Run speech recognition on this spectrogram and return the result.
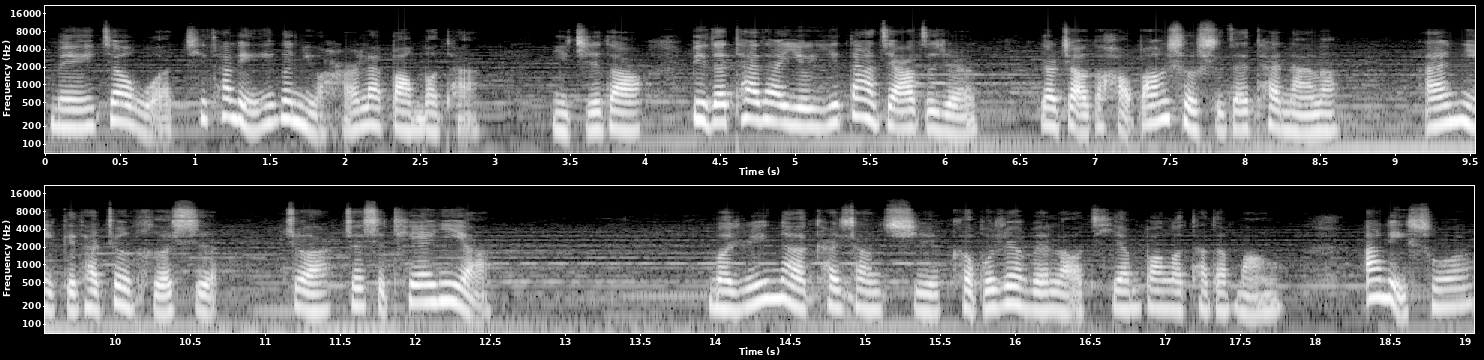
没叫我替他领一个女孩来帮帮他。你知道，彼得太太有一大家子人。要找个好帮手实在太难了，安妮给他正合适，这真是天意啊。Marina 看上去可不认为老天帮了他的忙，按理说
